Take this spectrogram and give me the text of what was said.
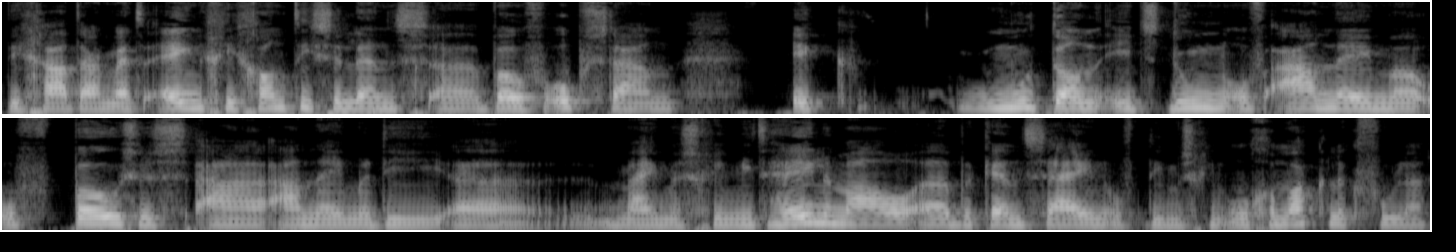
Die gaat daar met één gigantische lens eh, bovenop staan. Ik moet dan iets doen of aannemen of poses aannemen die eh, mij misschien niet helemaal eh, bekend zijn of die misschien ongemakkelijk voelen.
